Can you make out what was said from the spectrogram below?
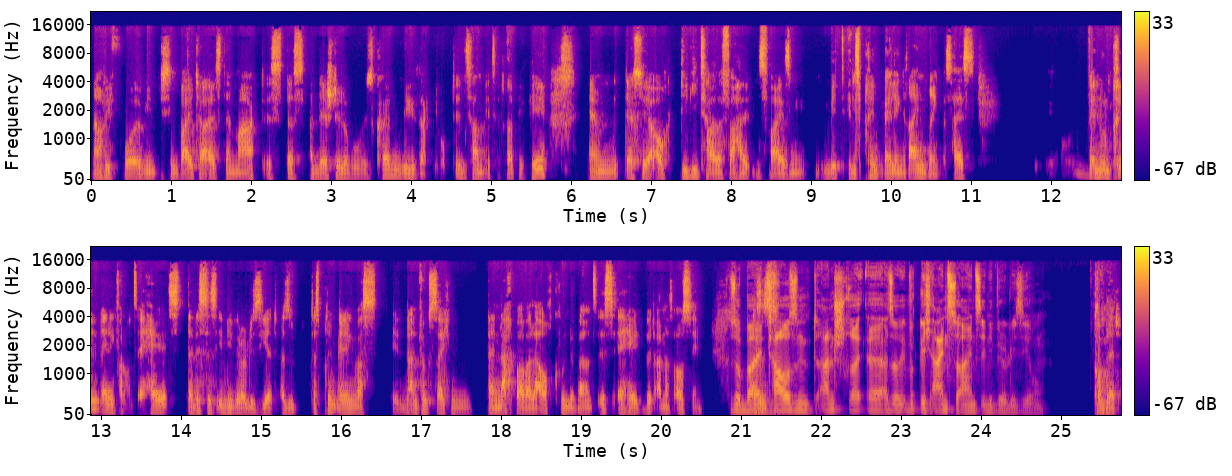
nach wie vor irgendwie ein bisschen weiter als der Markt ist, dass an der Stelle, wo wir es können, wie gesagt, die Opt-ins haben etc. pp., ähm, dass wir auch digitale Verhaltensweisen mit ins Printmailing reinbringen. Das heißt, wenn du ein Printmailing von uns erhältst, dann ist das individualisiert. Also das Printmailing, was in Anführungszeichen dein Nachbar, weil er auch Kunde bei uns ist, erhält, wird anders aussehen. So bei also 1000 Anschrei äh, also wirklich eins zu eins Individualisierung. Komplett.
